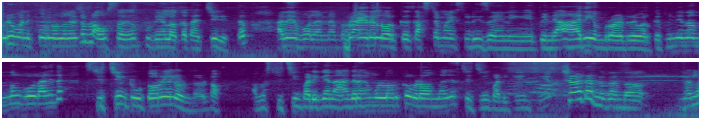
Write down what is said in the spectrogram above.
ഒരു മണിക്കൂറിനുള്ളിലേക്ക് ബ്ലൗസ് തുണികളൊക്കെ തച്ച് കിട്ടും. അതേപോലെ തന്നെ ബ്രൈഡൽ വർക്ക് കസ്റ്റമൈസ്ഡ് ഡിസൈനിങ് പിന്നെ ആരി എംബ്രോയിഡറി വർക്ക് പിന്നെ ഇതൊന്നും കൂടാതെ സ്റ്റിച്ചിങ് ട്യൂട്ടോറിയൽ ഉണ്ട് കേട്ടോ. അപ്പൊ സ്റ്റിച്ചിങ് പഠിക്കാൻ ആഗ്രഹമുള്ളവർക്ക് ഇവിടെ വന്നു കഴിഞ്ഞാൽ സ്റ്റിച്ചിങ് പഠിക്കുകയും ചെയ്യും. ഷർട്ടൊക്കെ കണ്ടോ? നല്ല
